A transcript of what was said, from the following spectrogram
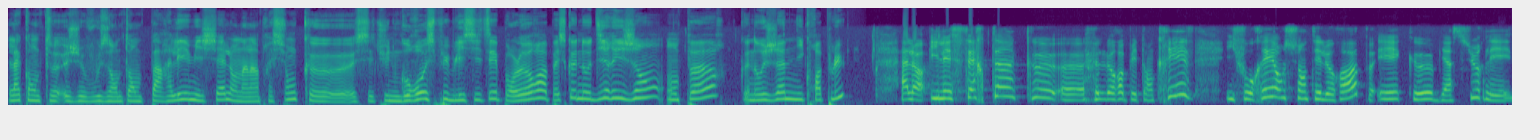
Là, quand je vous entends parler, Michel, on a l'impression que c'est une grosse publicité pour l'Europe. Est-ce que nos dirigeants ont peur que nos jeunes n'y croient plus? Alors, il est certain que euh, l'Europe est en crise. Il faut réenchanter l'Europe et que, bien sûr, les,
